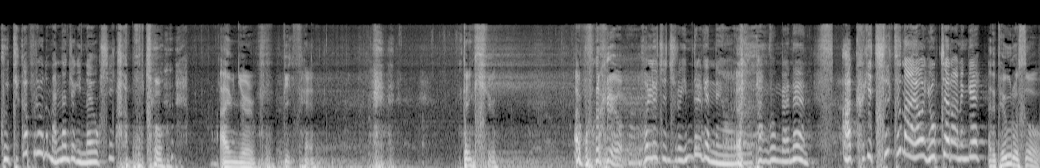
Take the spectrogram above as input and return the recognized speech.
그 디카프리오는 만난 적 있나요 혹시? 아, 뭐죠? I'm your big fan. Thank you. 아, 뭐라 그래요? 헐리우드 진출은 힘들겠네요. 예, 당분간은 아 그게 질투나요? 욕 잘하는 게? 아, 근데 배우로서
